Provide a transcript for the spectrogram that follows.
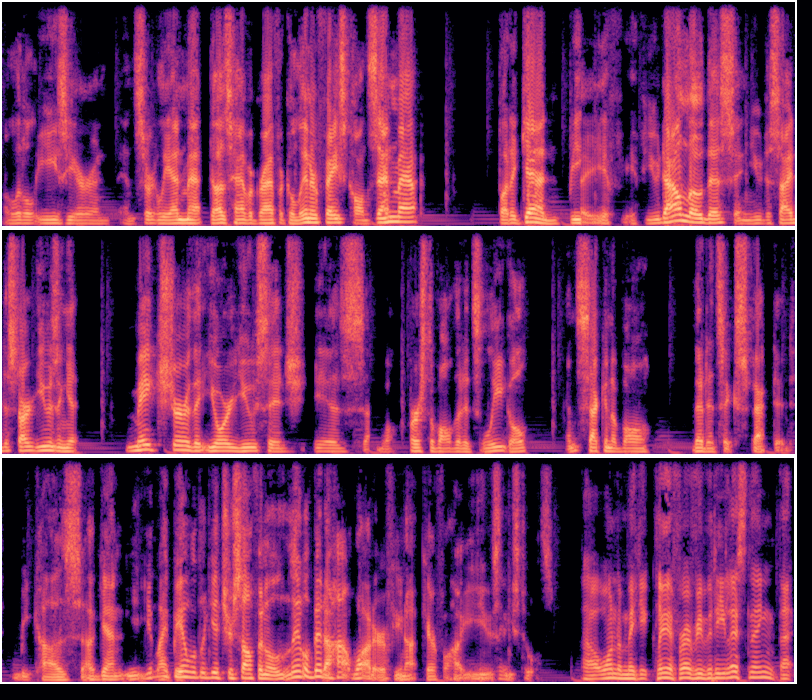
a little easier. And and certainly Nmap does have a graphical interface called ZenMap, but again, be, if, if you download this and you decide to start using it, make sure that your usage is, well, first of all, that it's legal. And second of all, that it's expected because again, you might be able to get yourself in a little bit of hot water if you're not careful how you use these tools. I want to make it clear for everybody listening that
